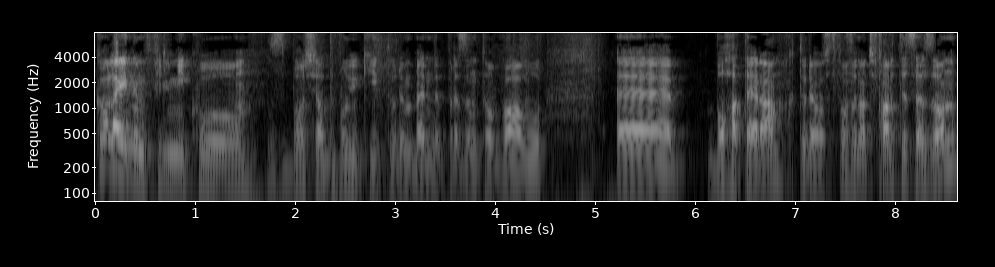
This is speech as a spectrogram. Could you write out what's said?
kolejnym filmiku z Bosia dwójki, którym będę prezentował e, bohatera, którego stworzę na czwarty sezon. E,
